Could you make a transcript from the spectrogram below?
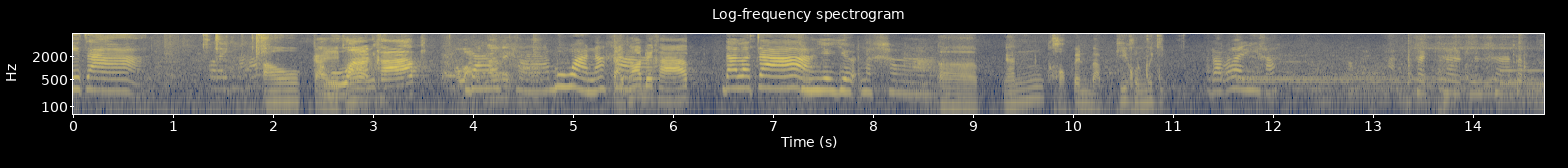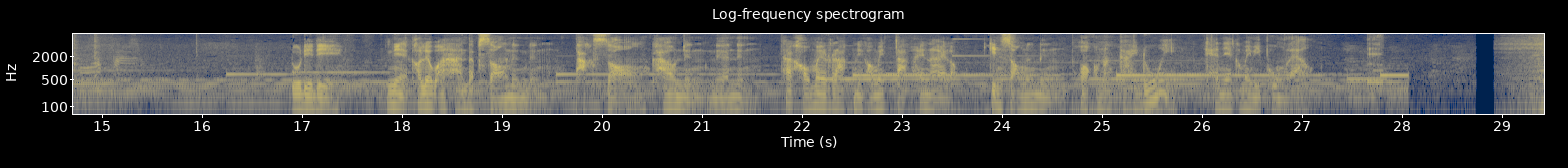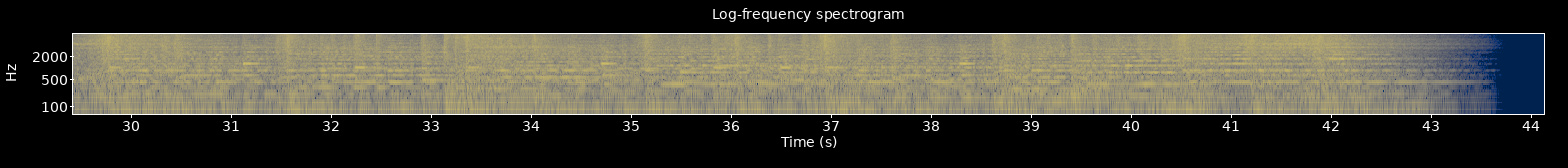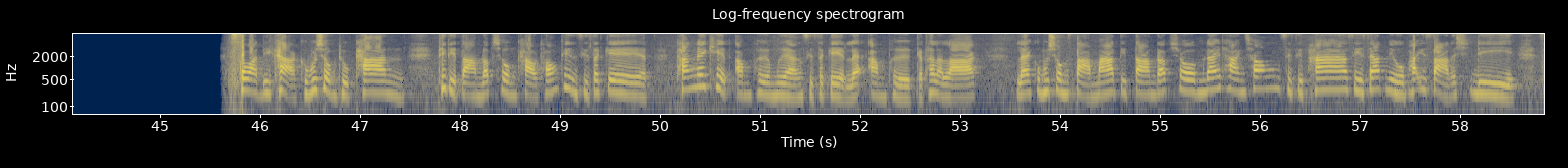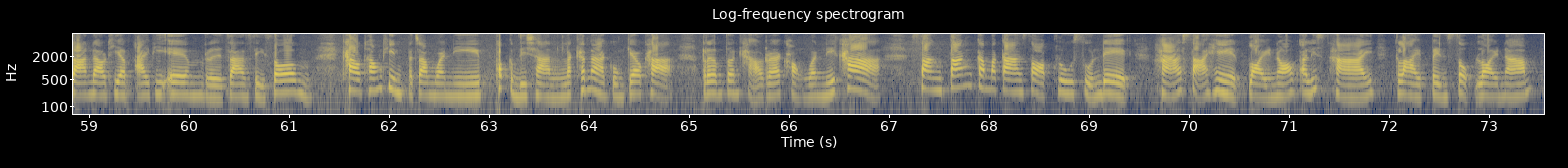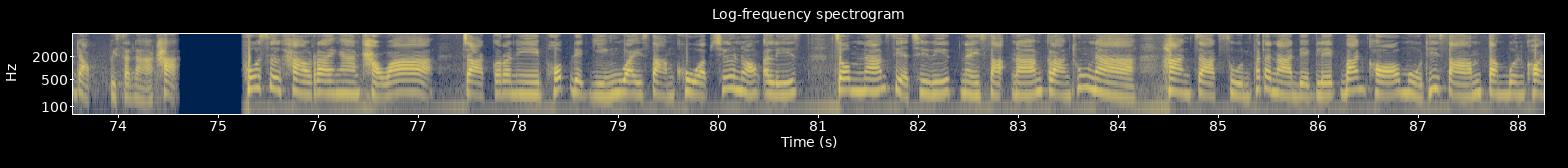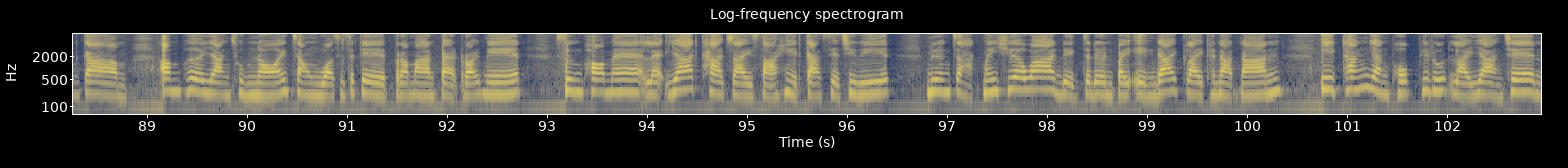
ดีจ้าเอาไก่หมูทหอวาดนครับเอาหวานได้ได้ไหมคค่ะรับหมูหวานนะคะไก่ทอดด้วยครับดาราจ้ากินเยอะๆนะคะ เอ่อ งั้นขอเป็นแบบพี่คนเมื่อกี้ รับอะไรดีคะผักๆนะคะแบบทอดค่ะดูดีๆ เนี่ยเขาเรียกว่าอาหารแบบ2 1 1ผัก2ข้าว1เนื้อ1ถ้าเขาไม่รักเนี่ยเขาไม่ตักให้นายหรอก กิน2 1 1ออกกำลังกายด้วย แค่เนี้ยก็ไม่มีพุงแล้ว สวัสดีค่ะ คุณผู้ชมทุกท่าน ที่ติดตามรับชมข่าวท้องถิ่นศรีสะเกดทั้งในเขตอำเภอเมืองศรีสะเกดและอำเภอกระทะละลักษณ์และคุณผู้ชมสามารถติดตามรับชมได้ทางช่อง 45 CZ New ภาคอีสาน HD จานดาวเทียม IPM หรือจานสีส้ม ข่าวท้องถิ่นประจำวันนี้ พบกับดิฉัน ลัคนากงแก้วค่ะ เริ่มต้นข่าวแรกของวันนี้ค่ะ สั่งตั้งกรรมการสอบครูศูนย์เด็ก หาสาเหตุปล่อยน้องอลิสหาย กลายเป็นศพลอยน้ำดับปริศนาค่ะ ผู้สื่อข่าวรายงานข่าวว่า จากกรณีพบเด็กหญิงวัยสามขวบ ชื่อน้องอลิส จมน้ำเสียชีวิตในสระน้ำกลางทุ่งนา ห่างจากศูนย์พัฒนาเด็กเล็กบ้านคอหมู่ที่ 3 ตำบลคอนกาม อำเภอยางชุมน้อยจังหวัดศรีสะเกษประมาณ 800 เมตร ซึ่งพ่อแม่และญาติคาใจสาเหตุการเสียชีวิต เนื่องจากไม่เชื่อว่าเด็กจะเดินไปเองได้ไกลขนาดนั้น อีกทั้งยังพบพิรุธหลายอย่างเช่น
